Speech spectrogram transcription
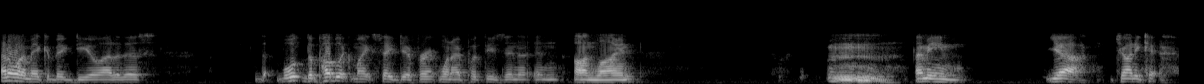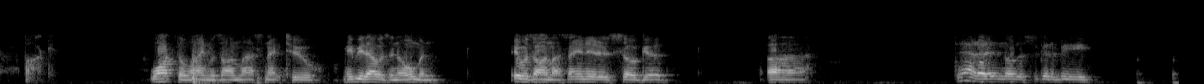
I don't want to make a big deal out of this. The, well, the public might say different when I put these in, in online. I mean, yeah, Johnny. Ca- fuck. Walk the Line was on last night too. Maybe that was an omen. It was on last night, and it is so good. Uh, Dad, I didn't know this was going to be.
